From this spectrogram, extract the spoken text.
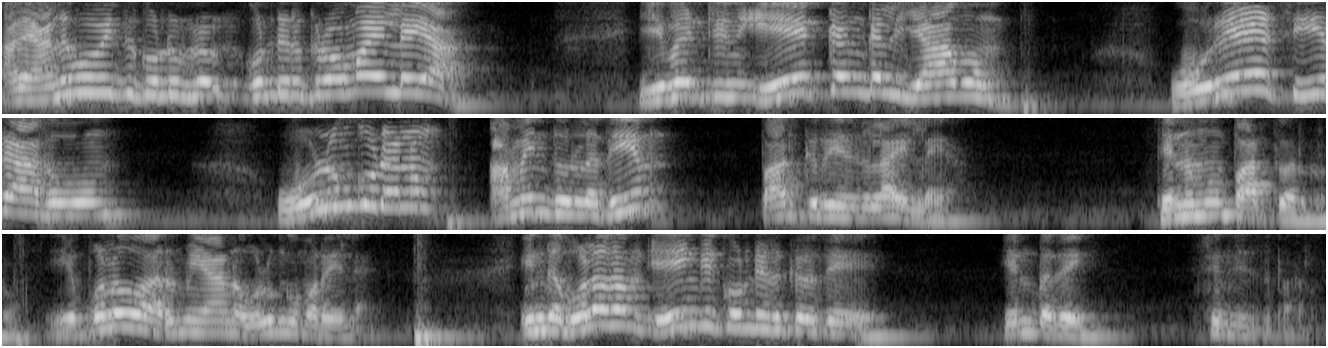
அதை அனுபவித்து கொண்டு கொண்டிருக்கிறோமா இல்லையா? இவற்றின் இயக்கங்கள் யாவும் ஒரே சீராகவும் ஒழுங்குடனும் அமைந்துள்ளதையும் பார்க்கிறீர்களா இல்லையா? தினமும் பார்த்து வருகிறோம். எவ்வளவு அருமையான ஒழுங்குமுறையில் இந்த உலகம் இயங்கிக் கொண்டிருக்கிறது என்பதை சிந்தித்து பாருங்கள்.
